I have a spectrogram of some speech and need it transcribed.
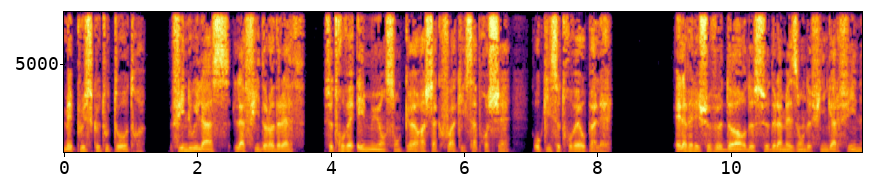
Mais plus que tout autre, Finduilas, la fille de Lodreth, se trouvait émue en son cœur à chaque fois qu'il s'approchait ou qu'il se trouvait au palais. Elle avait les cheveux d'or de ceux de la maison de Fingalfin,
